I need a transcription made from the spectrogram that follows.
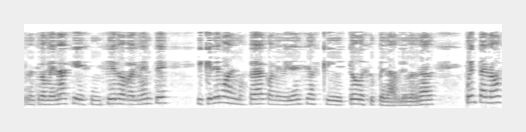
nuestro homenaje es sincero realmente y queremos demostrar con evidencias que todo es superable, ¿verdad? Cuéntanos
